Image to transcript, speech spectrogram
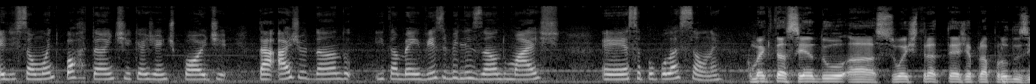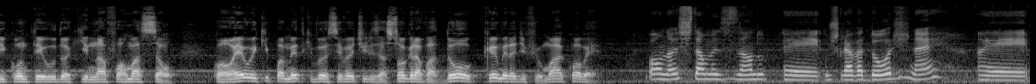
eles são muito importantes e que a gente pode estar tá ajudando e também visibilizando mais é, essa população, né? Como é que está sendo a sua estratégia para produzir conteúdo aqui na formação? Qual é o equipamento que você vai utilizar? Só gravador, câmera de filmar, qual é? Bom, nós estamos usando é, os gravadores, né? é,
